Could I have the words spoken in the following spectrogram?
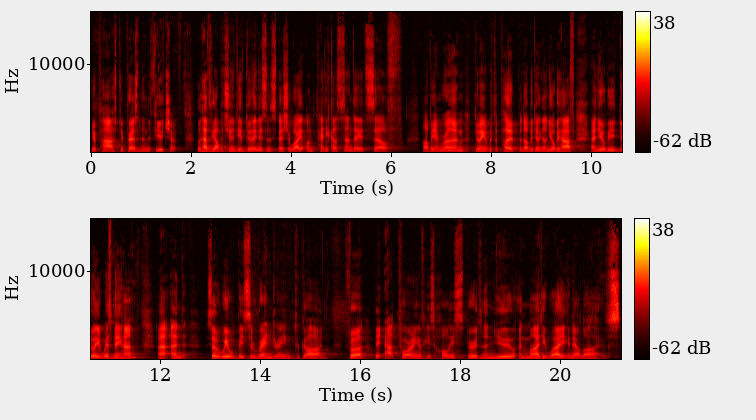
your past, your present, and the future, We'll have the opportunity of doing this in a special way on Pentecost Sunday itself. I'll be in Rome doing it with the Pope, but I'll be doing it on your behalf, and you'll be doing it with me, huh? Uh, and so we'll be surrendering to God for the outpouring of His Holy Spirit in a new and mighty way in our lives,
